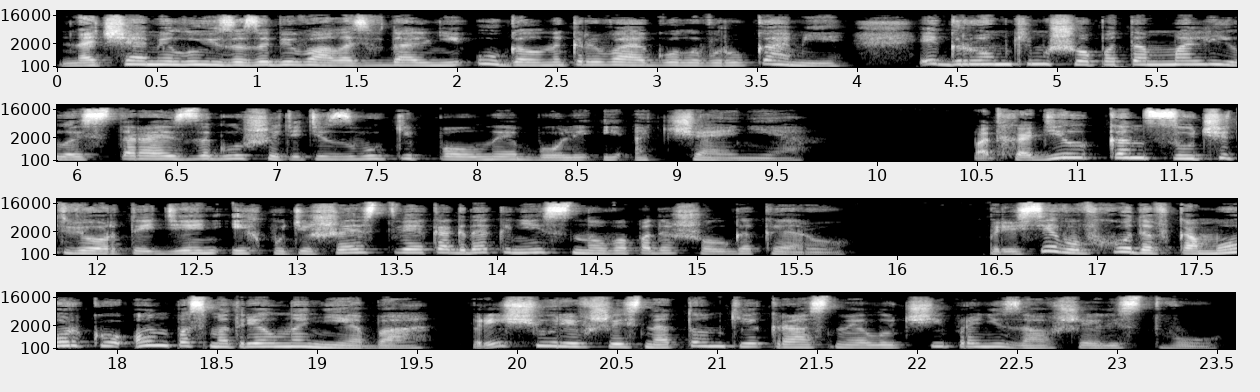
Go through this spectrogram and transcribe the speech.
Ночами Луиза забивалась в дальний угол, накрывая голову руками, и громким шепотом молилась, стараясь заглушить эти звуки, полные боли и отчаяния. Подходил к концу четвертый день их путешествия, когда к ней снова подошел Гакеру. Присев у входа в коморку, он посмотрел на небо, прищурившись на тонкие красные лучи, пронизавшие листву.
